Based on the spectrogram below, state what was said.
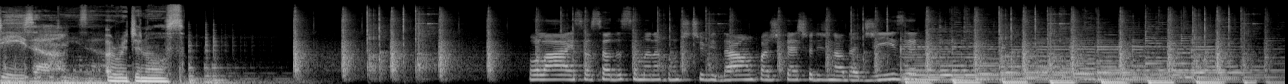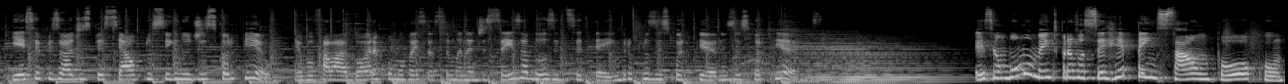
Deezer Originals. Olá, esse é o Céu da Semana com Titividade, um podcast original da Deezer. E esse é episódio especial para o signo de escorpião. Eu vou falar agora como vai ser a semana de 6 a 12 de setembro para os escorpianos e escorpianas. Esse é um bom momento para você repensar um pouco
